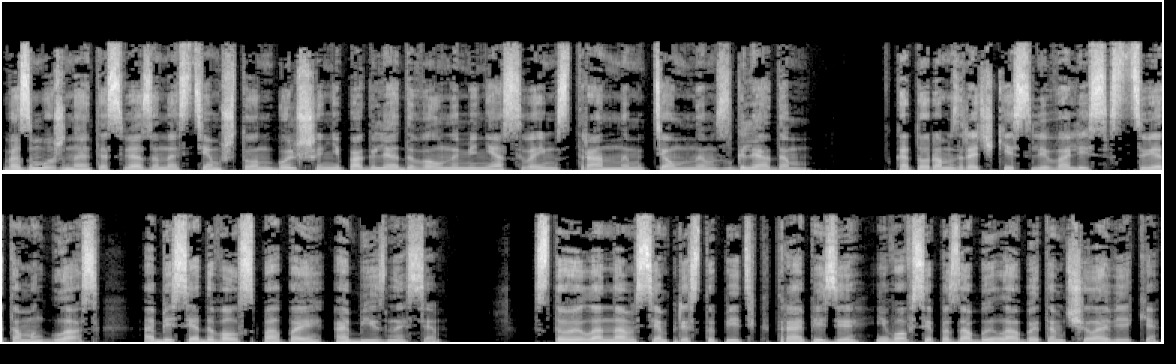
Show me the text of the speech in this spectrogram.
Возможно, это связано с тем, что он больше не поглядывал на меня своим странным темным взглядом, в котором зрачки сливались с цветом глаз — а беседовал с папой о бизнесе. Стоило нам всем приступить к трапезе, и вовсе позабыла об этом человеке.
